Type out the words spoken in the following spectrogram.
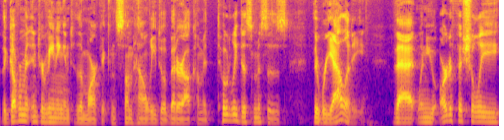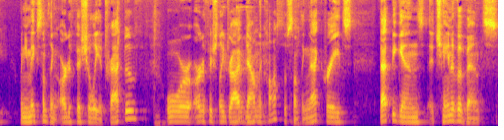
the government intervening into the market can somehow lead to a better outcome. It totally dismisses the reality that when you artificially, when you make something artificially attractive or artificially drive down the cost of something, that creates, that begins a chain of events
